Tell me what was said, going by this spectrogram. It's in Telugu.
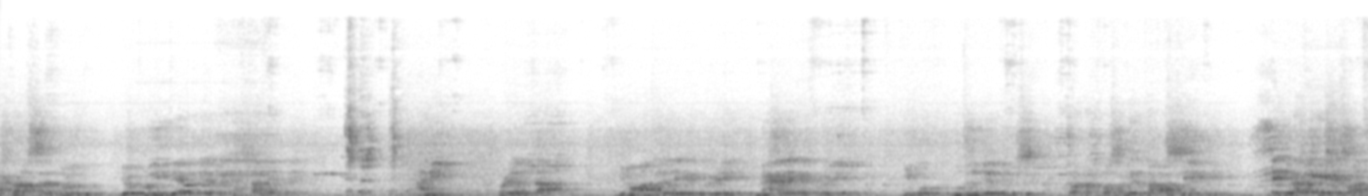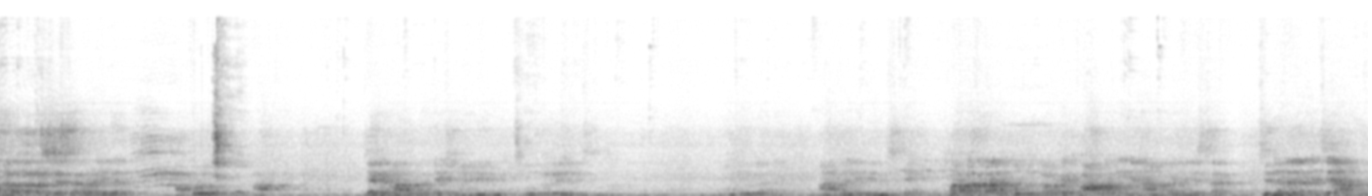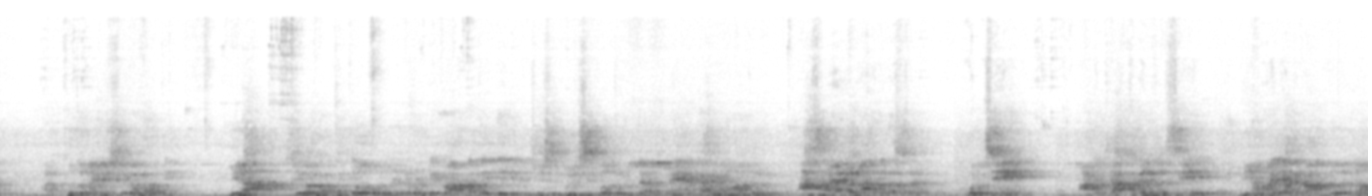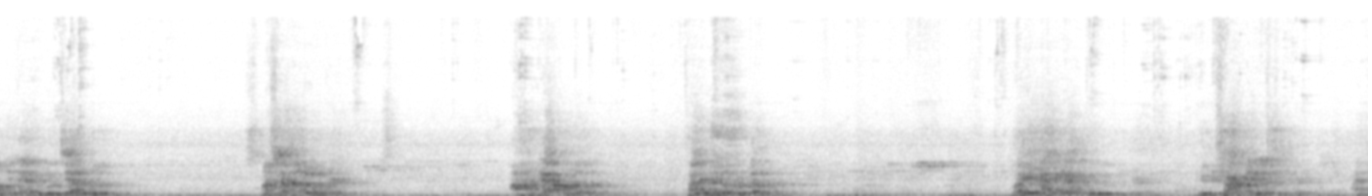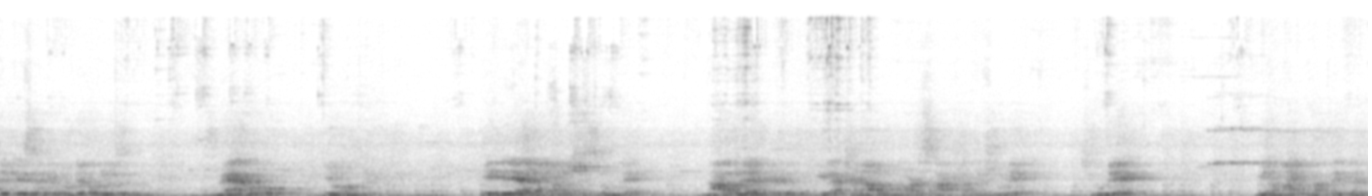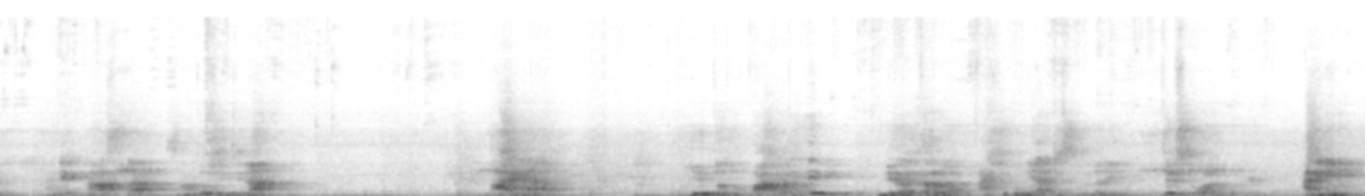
ఎక్కడ వస్తుంది కొడుకు? ఎప్పుడు ఈ దేవతలు ఎక్కడ కష్టాలు చేస్తాయి? అని వాళ్ళంతా హిమవంతుల దగ్గరికి వెళ్ళి మేక దగ్గరికి వెళ్ళి మీకు కూతురు జన్మించి చోట కోసం మీరు తపస్సు చేయండి. అంటే ఇరవై ఏడు సంవత్సరాలు తపస్సు చేస్తారు వాళ్ళిద్దరు. అప్పుడు ఆ జగన్మాత ప్రత్యక్షమే నేను కూతురుగా జన్మిస్తున్నాను. కూతురుగా ఆ తల్లి జన్మిస్తే పర్వతరాజు కూతురు కాబట్టి పార్వతి అని నామకరణం చేస్తారు. చిన్నతనం నుంచే ఆమెకు అద్భుతమైన శివభక్తి. ఇలా శివభక్తితో ఉన్నటువంటి పార్వతీదేవిని చూసి మురిసిపోతుంటారు మేనక హేమంతులు ఆ సమయంలో నారదుడు వస్తాడు. వచ్చి ఆమె జాతకం చూసి మీ అమ్మాయి జాతకం అద్భుతంగా ఉంది కానీ వచ్చి అల్లుడు శ్మశానంలో ఉంటాడు. అహంకారం ఉండదు. తల్లిదండ్రులు ఉండరు. వైరాగ్యాన్ని తిరుగుతుంటాడు భిక్షాటన చేస్తుంటాడు. అని చెప్పేసరికి ఉండే వదులుతుంది. మేనకు ఏమంటాడు ఏం చేయాలని ఆలోచిస్తూ ఉంటే నారదుడే అంటాడు ఈ లక్షణాలు ఉన్నవాడు సాక్షాత్ శివుడే. శివుడే మీ అమ్మాయికి భర్త అవుతాడు. అంటే కాస్త సంతోషించిన ఆయన ఎందుకు పార్వతీదేవి నిరంతరము ఆ శివుణ్ణి అర్చిస్తుందని తెలుసుకోవాలనుకుంటాడు. అని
